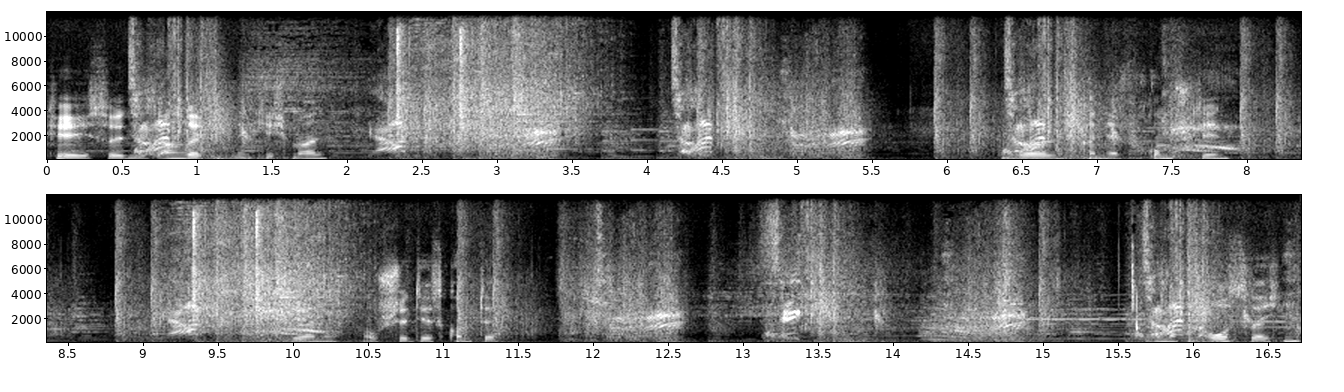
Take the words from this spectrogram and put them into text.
Okay, ich soll ihn jetzt angreifen, denke ich mal. Aber ich kann hier einfach rumstehen. Gerne. Oh shit, jetzt kommt er. Noch ein Ausweichen.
